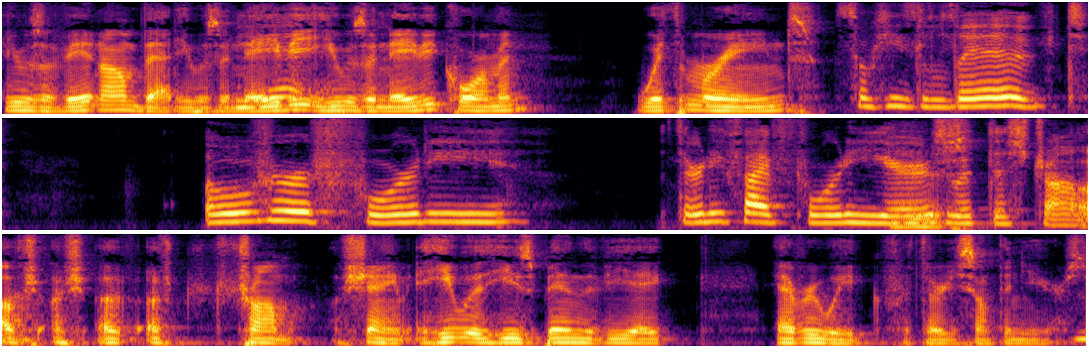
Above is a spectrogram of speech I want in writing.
He was a Vietnam vet. He was a Navy. He was a Navy corpsman with the Marines. So he's lived over 40, 35, 40 years Years with this trauma. of, of, of, trauma, of shame. He was he's been in the VA every week for thirty something years.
